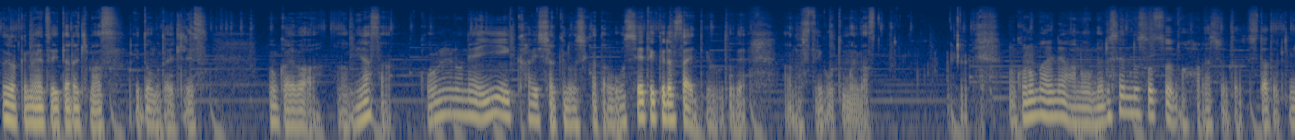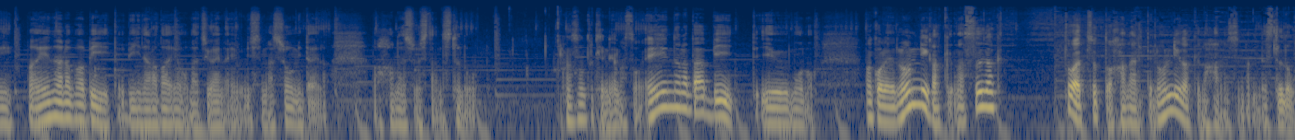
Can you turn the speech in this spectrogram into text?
数学のやついただきます。どうも大輝です。今回は皆さんこれのねいい解釈の仕方を教えてください。ということで話していこうと思います。この前ねあのメルセンの素数の話をした時に、まあ、A ならば B と B ならば A を間違えないようにしましょうみたいな、ま、話をしたんですけど、まあ、その時ね、まあ、そう A ならば B っていうもの、まあ、これ論理学、まあ、数学とはちょっと離れて論理学の話なんですけど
